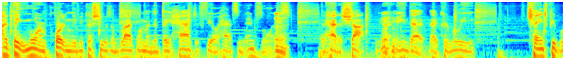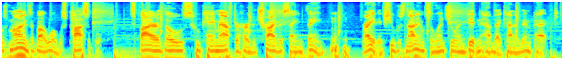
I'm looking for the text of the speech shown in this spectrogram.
I think more importantly, because she was a black woman that they had to feel had some influence, mm. that had a shot. You know mm-hmm. what I mm-hmm. mean? That that could really change people's minds about what was possible, inspire those who came after her to try the same thing. Mm-hmm. Right? If she was not influential and didn't have that kind of impact,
